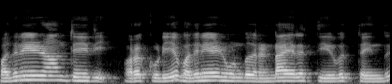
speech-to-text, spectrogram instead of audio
பதினேழாம் தேதி வரக்கூடிய பதினேழு ஒன்பது ரெண்டாயிரத்தி இருபத்தைந்து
